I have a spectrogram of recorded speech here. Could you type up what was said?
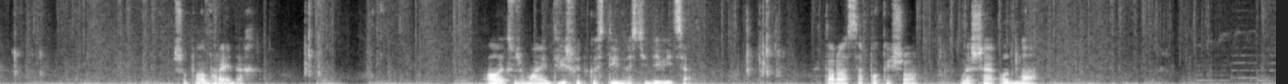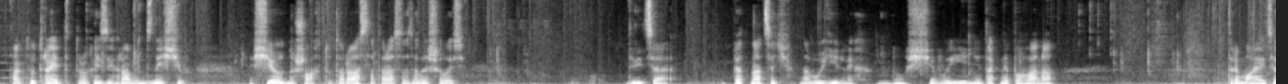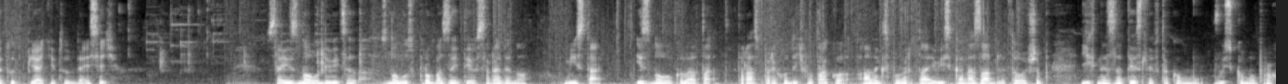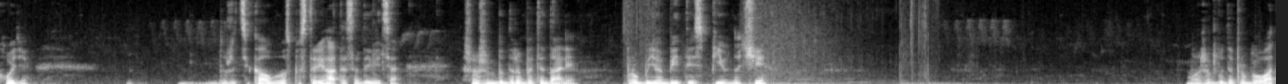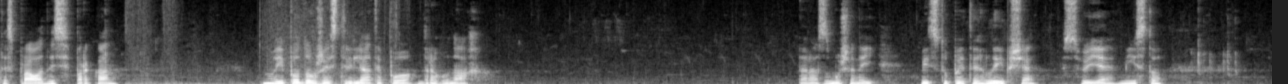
Що по апгрейдах? Алекс вже має дві швидкострільності, дивіться. Тараса поки що лише одна. Так, тут рейд трохи зіграв, він знищив ще одну шахту Тараса. Тараса залишилось. Дивіться, 15 на вугільних. Ну, ще вугільні так непогано. Тримаються, тут 5 і тут 10. Все, і знову, дивіться, знову спроба зайти всередину міста. І знову, коли Тарас переходить в атаку, Алекс повертає війська назад для того, щоб їх не затисли в такому вузькому проході. Дуже цікаво було спостерігати це, дивіться. Що ж він буде робити далі? Пробує обійти з півночі. Може буде пробувати справа десь паркан. Ну і продовжує стріляти по драгунах. Тарас змушений відступити глибше в своє місто.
